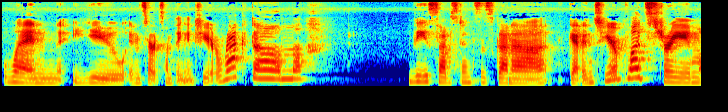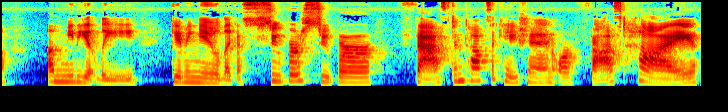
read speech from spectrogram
when you insert something into your rectum, the substance is gonna get into your bloodstream immediately, giving you like a super, super fast intoxication or fast high.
